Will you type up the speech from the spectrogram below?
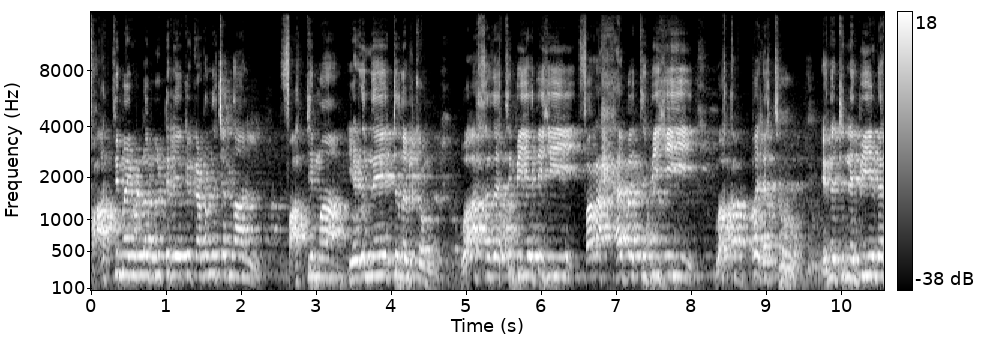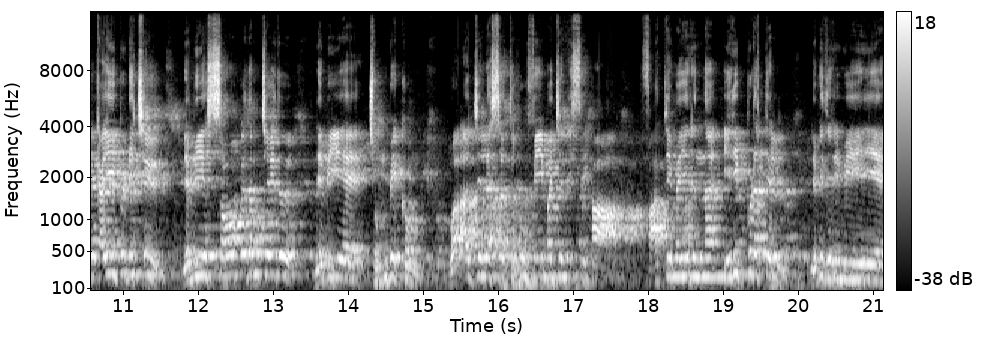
ഫാത്തിമയുള്ള വീട്ടിലേക്ക് കടന്നു ചെന്നാൽ ഫാത്തിമ എഴുന്നേറ്റ് നിൽക്കും. എന്നിട്ട് നബിയുടെ കൈ പിടിച്ച് നബിയെ സ്വാഗതം ചെയ്ത് നബിയെ ചുംബിക്കും. ഫാത്തിമ ഇരുന്ന ഇരിപ്പിടത്തിൽ നബി തിരുമേനിയെ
